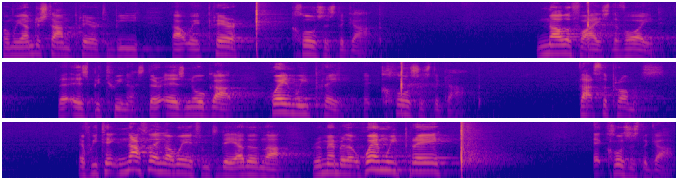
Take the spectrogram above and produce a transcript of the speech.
When we understand prayer to be that way, prayer closes the gap, nullifies the void that is between us. There is no gap. When we pray, it closes the gap. That's the promise. If we take nothing away from today other than that, remember that when we pray, it closes the gap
